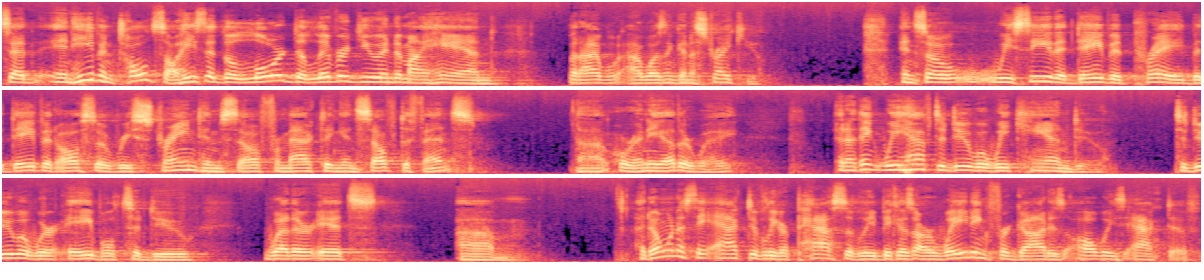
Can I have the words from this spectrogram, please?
said, and he even told Saul, he said, The Lord delivered you into my hand, but I w- I wasn't going to strike you. And so we see that David prayed, but David also restrained himself from acting in self defense uh, or any other way. And I think we have to do what we can do, to do what we're able to do, whether it's, um, I don't want to say actively or passively, because our waiting for God is always active.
